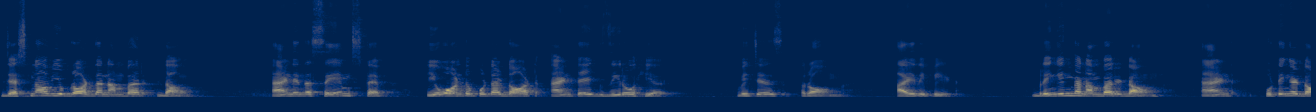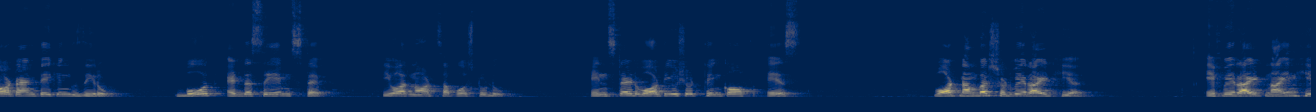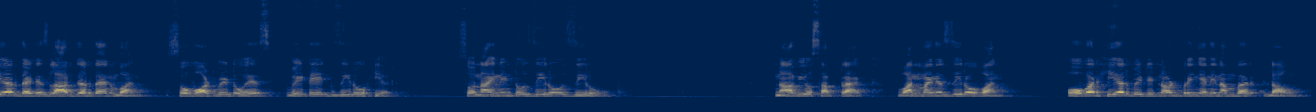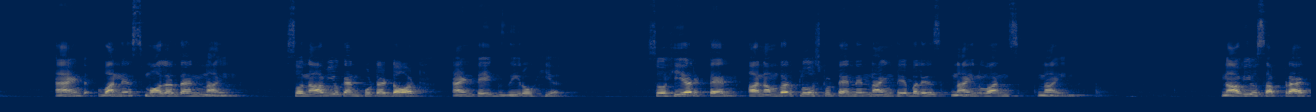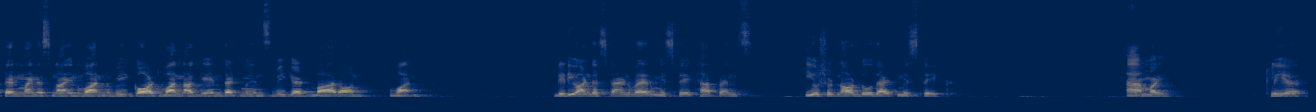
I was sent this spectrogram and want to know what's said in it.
Just now you brought the number down and in the same step you want to put a dot and take 0 here which is wrong. I repeat bringing the number down and putting a dot and taking 0 both at the same step you are not supposed to do. Instead what you should think of is what number should we write here? If we write 9 here that is larger than 1. So what we do is we take 0 here. So 9 into 0 0. Now you subtract 1 minus 0 1. Over here we did not bring any number down and 1 is smaller than 9. So now you can put a dot and take 0 here. So here 10, a number close to 10 in 9 table is 9 ones 9. Now you subtract 10 minus 9 1, we got 1 again that means we get bar on 1. Did you understand where mistake happens? You should not do that mistake. Am I clear?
